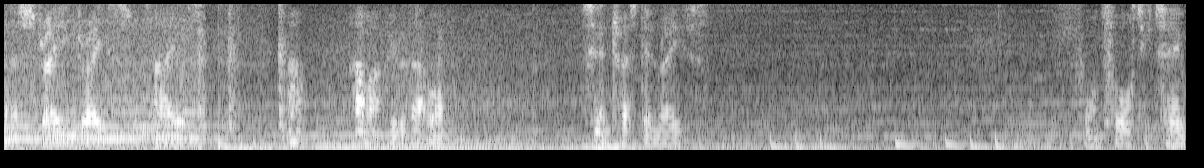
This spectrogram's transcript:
In a strange race with tyres. Oh, I'm happy with that one. It's an interesting race. 142.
